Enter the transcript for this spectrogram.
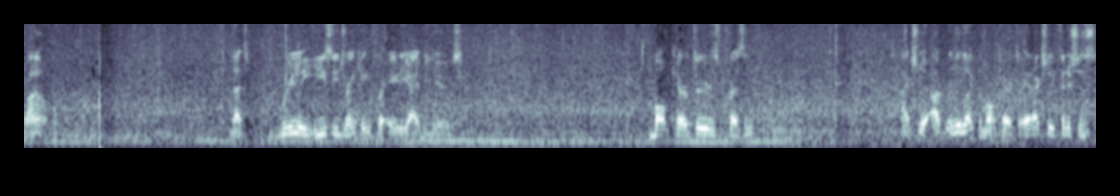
Wow. That's really easy drinking for 80 IBUs malt character is present. Actually, I really like the malt character. It actually finishes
